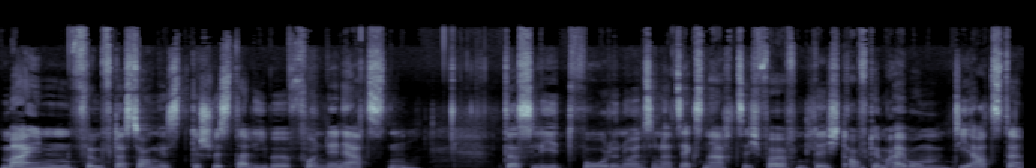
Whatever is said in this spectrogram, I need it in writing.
Mein fünfter Song ist Geschwisterliebe von den Ärzten. Das Lied wurde 1986 veröffentlicht auf dem Album Die Ärzte.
